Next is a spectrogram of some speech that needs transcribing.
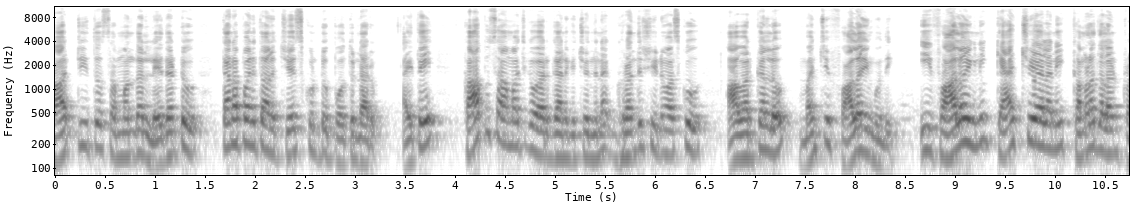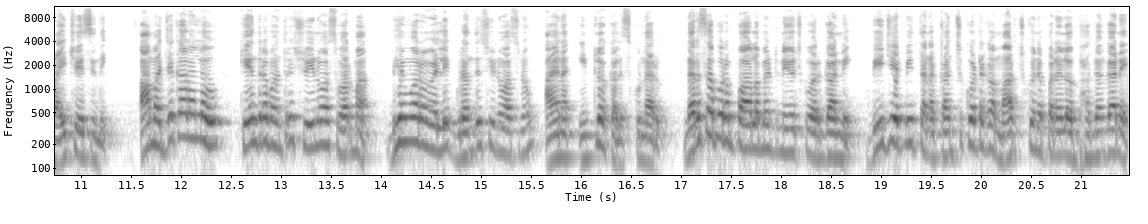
పార్టీతో సంబంధం లేదంటూ తన పని తాను చేసుకుంటూ పోతున్నారు. అయితే కాపు సామాజిక వర్గానికి చెందిన గ్రంథి శ్రీనివాస్కు ఆ వర్గంలో మంచి ఫాలోయింగ్ ఉంది. ఈ ఫాలోయింగ్ని క్యాచ్ చేయాలని కమలదళం ట్రై చేసింది. ఆ మధ్యకాలంలో కేంద్ర మంత్రి శ్రీనివాస్ వర్మ భీమవరం వెళ్ళి గ్రంథి శ్రీనివాస్ను ఆయన ఇంట్లో కలుసుకున్నారు. నరసాపురం పార్లమెంటు నియోజకవర్గాన్ని బీజేపీ తన కంచుకోటగా మార్చుకునే పనిలో భాగంగానే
